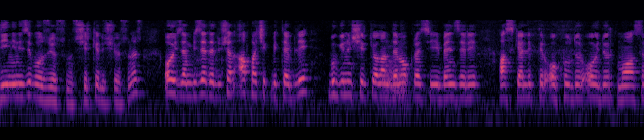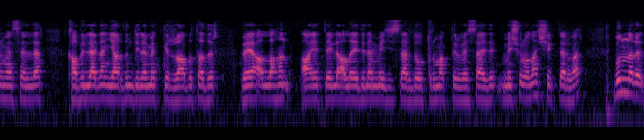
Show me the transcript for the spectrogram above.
dininizi bozuyorsunuz, şirke düşüyorsunuz. O yüzden bize de düşen apaçık bir tebliğ bugünün şirki olan demokrasiyi, benzeri, askerliktir, okuldur, oydur, muasır meseleler, kabirlerden yardım dilemektir, rabıtadır veya Allah'ın ayetleriyle alay edilen meclislerde oturmaktır vesaire meşhur olan şirkler var. Bunları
